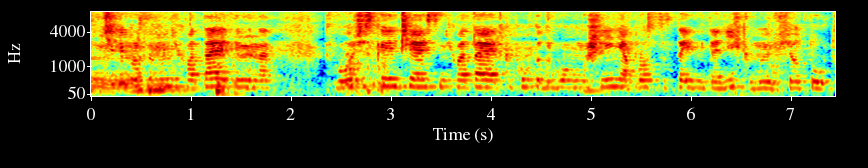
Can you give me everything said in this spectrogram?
учителю просто ну, не хватает именно творческой части, не хватает какого-то другого мышления, а просто стоит методичка, ну и все тут.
